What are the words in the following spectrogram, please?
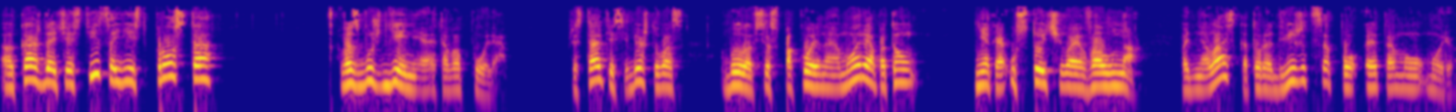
«А каждая частица есть просто возбуждение этого поля. Представьте себе, что у вас было все спокойное море, а потом некая устойчивая волна поднялась, которая движется по этому морю.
